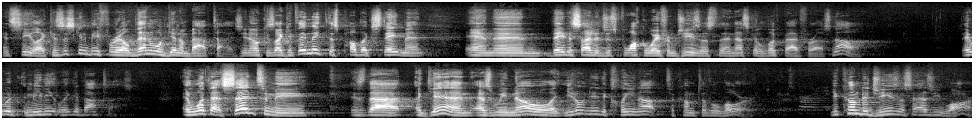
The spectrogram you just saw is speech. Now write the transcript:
and see, like, is this going to be for real? Then we'll get them baptized, you know? Because, like, if they make this public statement and then they decide to just walk away from Jesus, then that's going to look bad for us. No. They would immediately get baptized. And what that said to me is that, again, as we know, like, you don't need to clean up to come to the Lord. You come to Jesus as you are.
